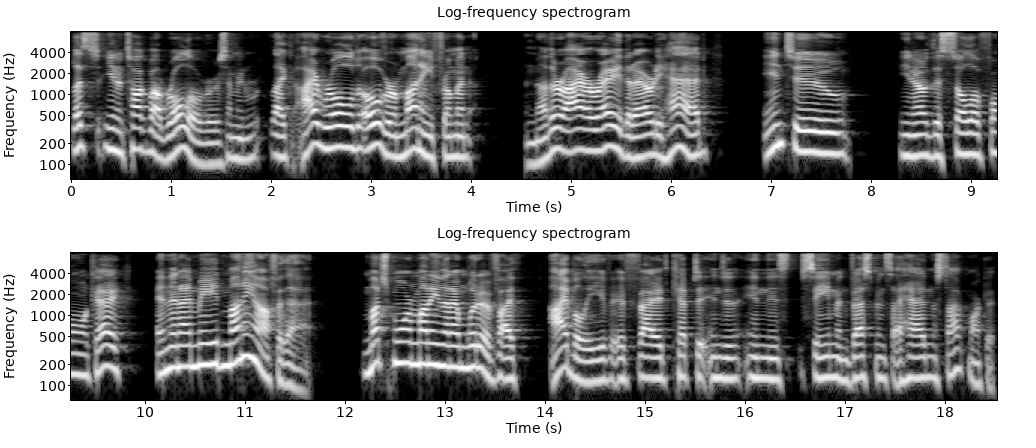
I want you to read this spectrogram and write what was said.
Let's you know talk about rollovers. I mean, like I rolled over money from an another IRA that I already had into you know this solo 401k, and then I made money off of that. Much more money than I would have. I I believe if I had kept it in in this same investments I had in the stock market,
